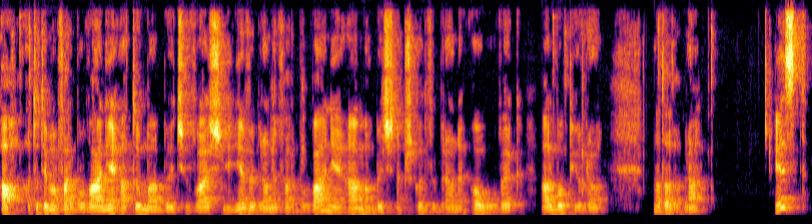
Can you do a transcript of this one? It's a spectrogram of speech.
o, a tutaj mam farbowanie, a tu ma być właśnie nie wybrane farbowanie, a ma być na przykład wybrany ołówek albo pióro. No to dobra. Jest?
